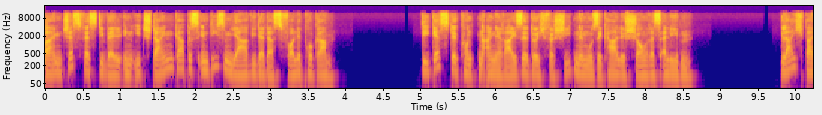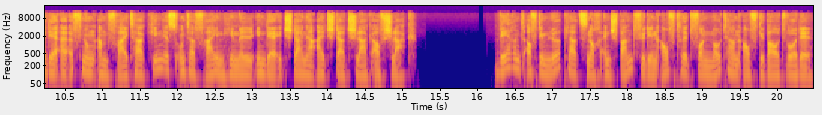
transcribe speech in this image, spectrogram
Beim Jazzfestival in Idstein gab es in diesem Jahr wieder das volle Programm. Die Gäste konnten eine Reise durch verschiedene musikalische Genres erleben. Gleich bei der Eröffnung am Freitag ging es unter freiem Himmel in der Idsteiner Altstadt Schlag auf Schlag. Während auf dem Löhrplatz noch entspannt für den Auftritt von Motown aufgebaut wurde,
